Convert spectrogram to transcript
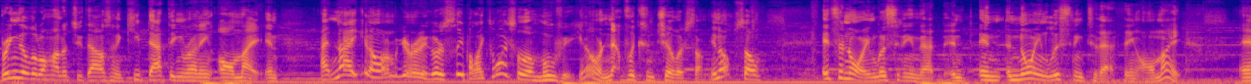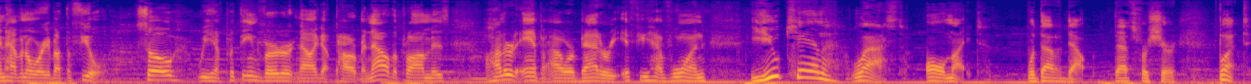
bring the little Honda 2000 and keep that thing running all night. And at night, you know, when I'm getting ready to go to sleep, I like to watch a little movie, you know, or Netflix and chill or something, you know? So it's annoying listening that and, and annoying listening to that thing all night and having to worry about the fuel. So we have put the inverter, now I got power, but now the problem is 100 amp hour battery, if you have one, you can last all night, without a doubt, that's for sure. But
